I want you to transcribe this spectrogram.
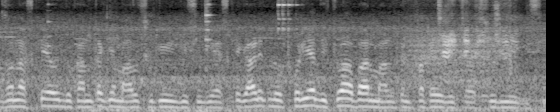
এখন আজকে ওই দোকান থেকে মাল চুরি হয়ে গেছি আজকে গাড়িতে লোড করিয়া দিত আবার মাল টেল পাঠিয়ে দিত আর চুরি হয়ে গেছি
